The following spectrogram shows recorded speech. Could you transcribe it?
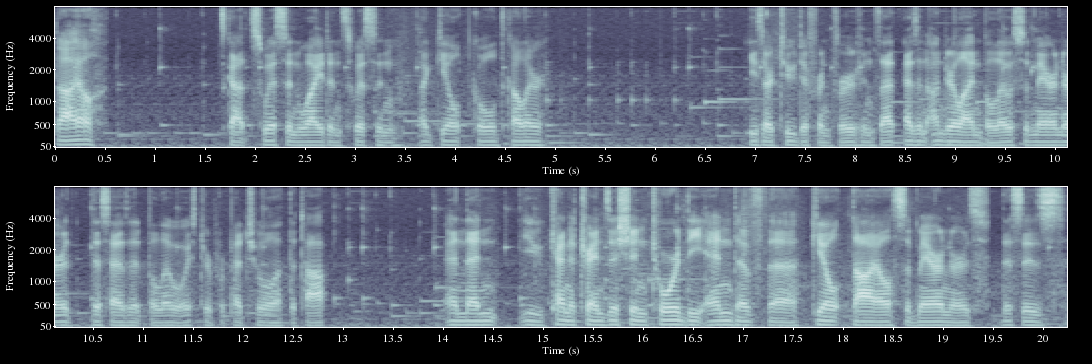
dial. It's got Swiss and white and Swiss in a gilt gold color. These are two different versions. That has an underline below Submariner. This has it below Oyster Perpetual at the top. And then you kind of transition toward the end of the gilt dial Submariners. This is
